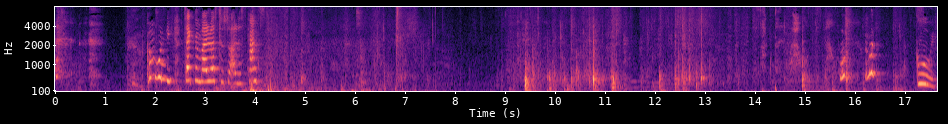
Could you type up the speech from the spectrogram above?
Komm, Hundi, zeig mir mal, was du so alles kannst. Gut.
